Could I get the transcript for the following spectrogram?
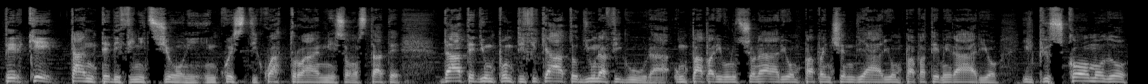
perché tante definizioni in questi quattro anni sono state date di un pontificato, di una figura, un papa rivoluzionario, un papa incendiario, un papa temerario, il più scomodo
